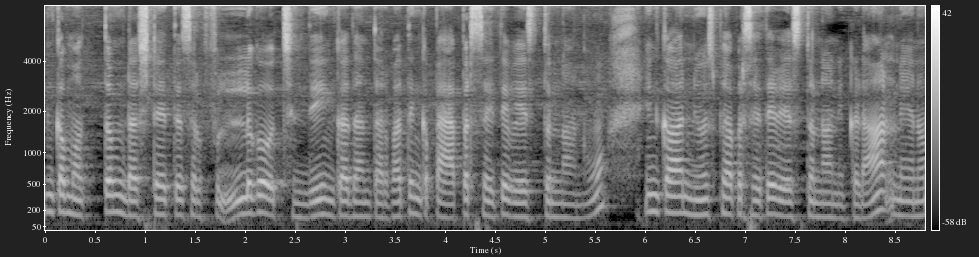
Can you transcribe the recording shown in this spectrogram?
ఇంకా మొత్తం డస్ట్ అయితే అసలు ఫుల్గా వచ్చింది. ఇంకా దాని తర్వాత ఇంకా పేపర్స్ అయితే వేస్తున్నాను. ఇంకా న్యూస్ పేపర్స్ అయితే వేస్తున్నాను ఇక్కడ. నేను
